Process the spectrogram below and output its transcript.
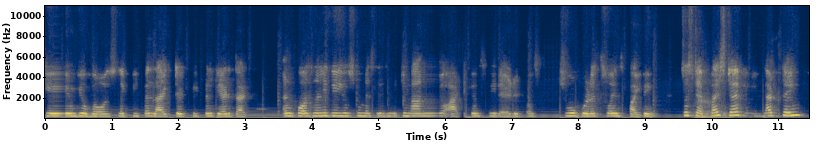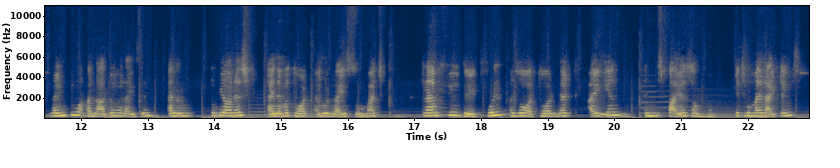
came viewers like people liked it. People cared that. And personally they used to message me to ma'am your articles we read it was so good. It's so inspiring. So step by step that thing went to another horizon. And to be honest, I never thought I would rise so much. And I feel grateful as an author that I can inspire someone. That through my writings,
